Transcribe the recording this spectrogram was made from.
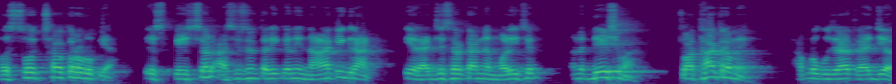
બસો છ કરોડ રૂપિયા એ સ્પેશિયલ આસિસ્ટન્ટ તરીકેની નાણાકીય ગ્રાન્ટ એ રાજ્ય સરકારને મળી છે અને દેશમાં ચોથા ક્રમે આપણું ગુજરાત રાજ્ય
